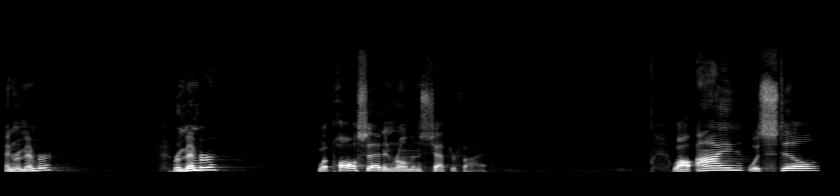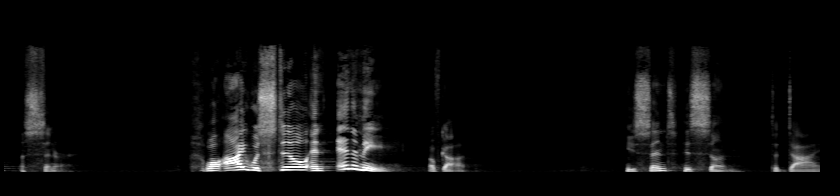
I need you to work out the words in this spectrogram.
And remember, remember what Paul said in Romans chapter 5. While I was still a sinner, while I was still an enemy of God, He sent His Son to die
